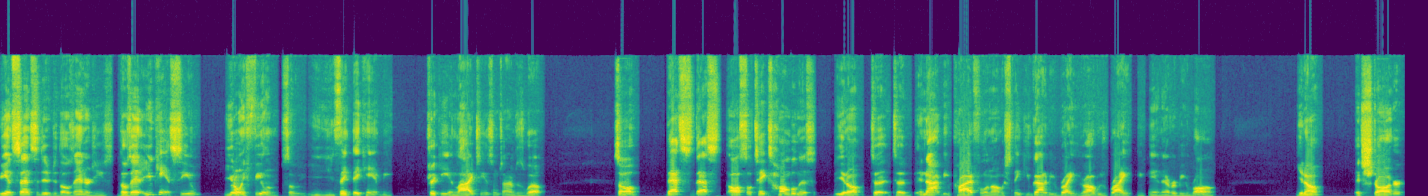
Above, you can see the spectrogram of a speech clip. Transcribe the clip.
being sensitive to those energies those you can't see them you can only feel them so you think they can't be tricky and lie to you sometimes as well. So that's that's also takes humbleness, you know, to to and not be prideful and always think you got to be right. You're always right. You can't ever be wrong. You know, it's stronger.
